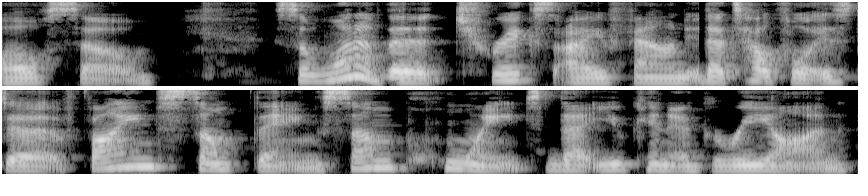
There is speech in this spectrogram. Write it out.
also. So, one of the tricks I found that's helpful is to find something, some point that you can agree on.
